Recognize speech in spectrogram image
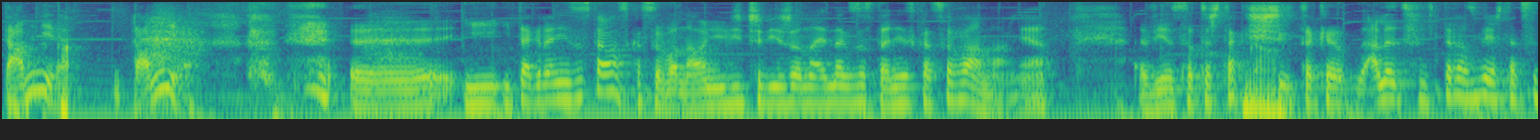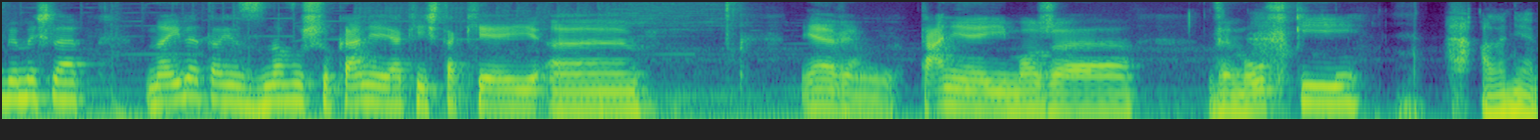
Tam nie. tam nie. Y, I, I ta gra nie została skasowana. Oni liczyli, że ona jednak zostanie skasowana, nie? Więc to też tak, no. takie, ale teraz wiesz, tak sobie myślę, na ile to jest znowu szukanie jakiejś takiej, yy, nie wiem, taniej może wymówki, ale nie,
